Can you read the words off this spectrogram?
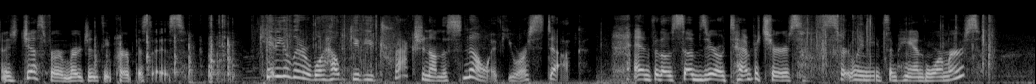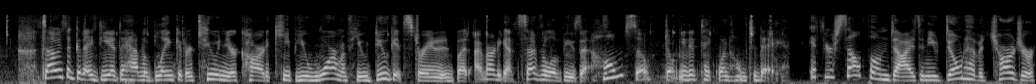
and it's just for emergency purposes. Will help give you traction on the snow if you are stuck. And for those sub-zero temperatures, certainly need some hand warmers. It's always a good idea to have a blanket or two in your car to keep you warm if you do get stranded, but I've already got several of these at home, so don't need to take one home today. If your cell phone dies and you don't have a charger,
